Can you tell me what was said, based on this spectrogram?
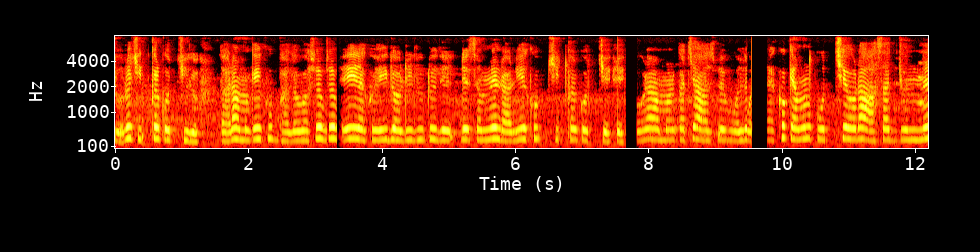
জোরে চিৎকার করছিল। তারা আমাকে খুব ভালোবাসে। এই দেখো, এই ডগি দুটো সামনে দাঁড়িয়ে খুব চিৎকার করছে। ওরা আমার কাছে আসবে বলে দেখো কেমন করছে ওরা আসার জন্যে।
